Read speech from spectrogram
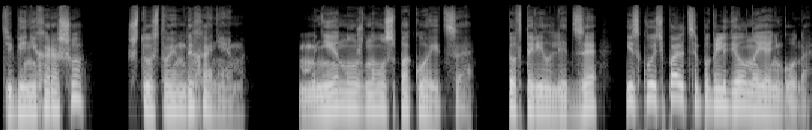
Тебе нехорошо? Что с твоим дыханием?» «Мне нужно успокоиться», — повторил Лидзе и сквозь пальцы поглядел на Яньгуна.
